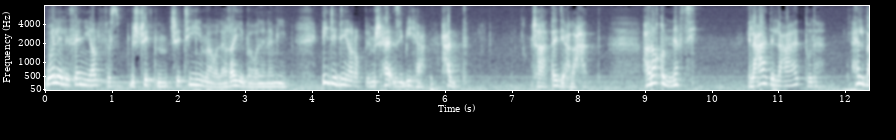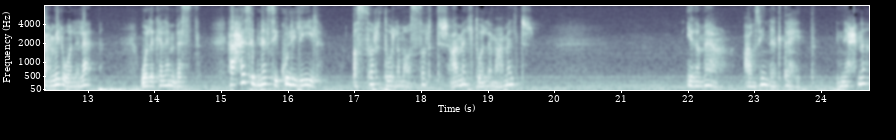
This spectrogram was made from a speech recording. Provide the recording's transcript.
ولا لساني يلفظ بالشتم شتيمة ولا غيبة ولا نميم. ايدي دي يا رب مش هأذي بيها حد. مش هعتدي على حد. هراقب نفسي. العهد اللي عهدته ده هل بعمله ولا لأ؟ ولا كلام بس. هحاسب نفسي كل ليلة. قصرت ولا ما قصرتش؟ عملت ولا ما عملتش؟ يا جماعة عاوزين نجتهد إن إحنا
